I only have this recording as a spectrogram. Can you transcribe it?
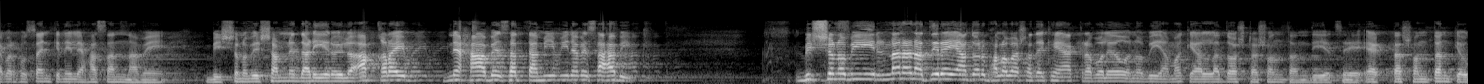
আবার হুসাইনকে নিলে হাসান নামে। বিশ্বনবীর সামনে দাঁড়িয়ে রইল তামিমি নামে সাহাবী। বিশ্বনবীর নানা নাতির এই আদর ভালোবাসা দেখে আকরা বলে, ও নবী, আমাকে আল্লাহ দশটা সন্তান দিয়েছে, একটা সন্তানকেও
